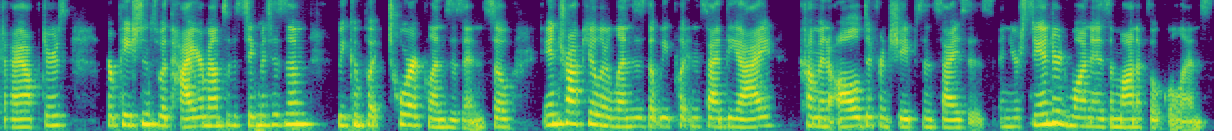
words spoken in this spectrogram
diopters. For patients with higher amounts of astigmatism, we can put toric lenses in. So intraocular lenses that we put inside the eye come in all different shapes and sizes. And your standard one is a monofocal lens.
